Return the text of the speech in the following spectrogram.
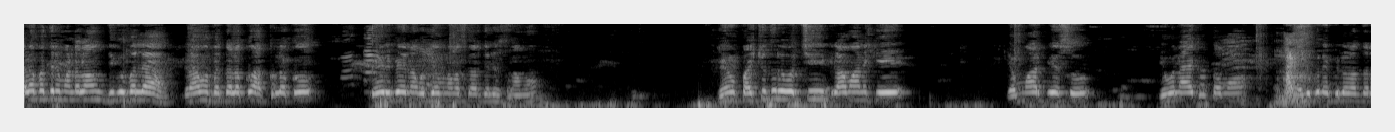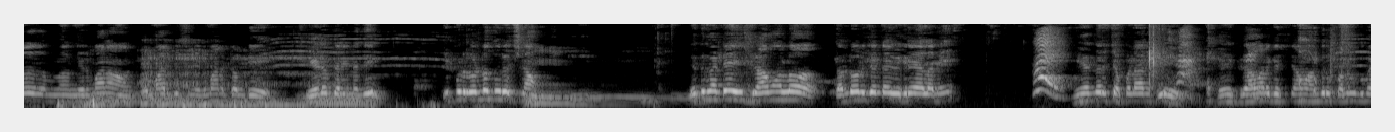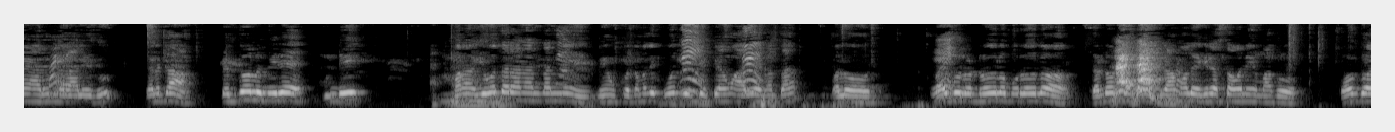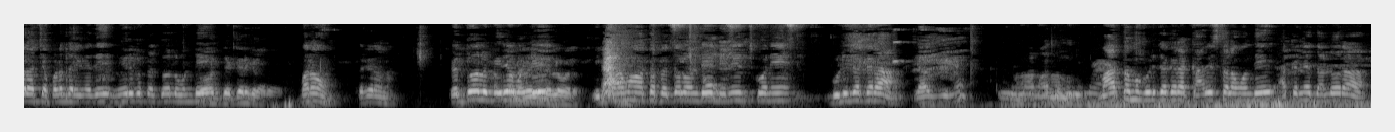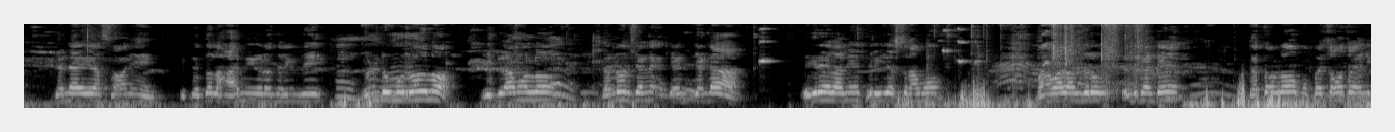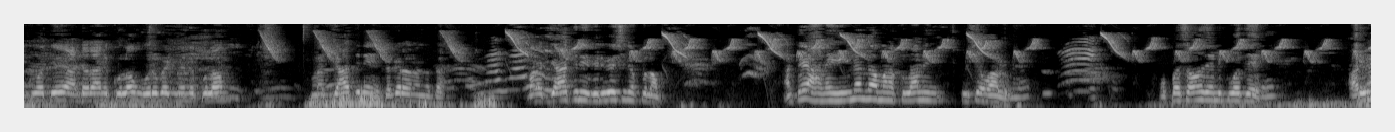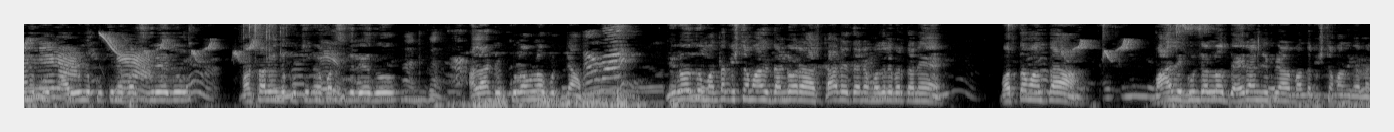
తాడపత్రి మండలం దిగుబల్లె గ్రామ పెద్దలకు అక్కులకు పేరు పేరున ఉద్యమ నమస్కారం తెలుస్తున్నాము. మేము పరిస్థితులు వచ్చి గ్రామానికి ఎంఆర్పిఎస్ యువ నాయకత్వము చదువుకునే పిల్లలందరూ నిర్మాణం ఎంఆర్పిఎస్ నిర్మాణ కమిటీ వేయడం జరిగినది. ఇప్పుడు రెండో తూరు వచ్చినాం. ఎందుకంటే ఈ గ్రామంలో దండోలు జెండా ఎగిరేయాలని మీ అందరూ చెప్పడానికి మేము గ్రామానికి వచ్చినాము. అందరూ పనులకు పోయారు రాలేదు. కనుక పెద్దోళ్ళు మీరే ఉండి మన యువతరానందరినీ మేము కొంతమంది ఫోన్ చేసి చెప్పాము ఆర్యాకంతా వాళ్ళు వైపు రెండు రోజులు మూడు రోజులు దండోలు జెండా గ్రామంలో ఎగిరేస్తామని మాకు ఫోన్ ద్వారా చెప్పడం జరిగినది. మీరు పెద్దోళ్ళు ఉండి మనం దగ్గర పెద్దోళ్ళు మీరే ఉండి ఈ గ్రామం అంతా పెద్దోళ్ళు ఉండి నిర్ణయించుకొని గుడి దగ్గర మార్తమ్మ గుడి. దగ్గర ఖాళీ స్థలం ఉంది. అక్కడనే దండోరా జెండా ఎగరేస్తామని ఈ పెద్దలు హామీ ఇవ్వడం జరిగింది. రెండు మూడు రోజులు ఈ గ్రామంలో దండోరు జెండా జెండా ఎగిరేయాలని తెలియజేస్తున్నాము. మన వాళ్ళందరూ ఎందుకంటే గతంలో ముప్పై సంవత్సరాలు ఎన్నికపోతే అంటరాని కులం ఊరు పెట్టిన కులం మన జాతిని దగ్గర అనంత మన జాతిని వెలివేసిన కులం. అంటే అనహీనంగా మన కులాన్ని చూసేవాళ్ళు. ముప్పై సంవత్సరాలు ఎన్నికపోతే అరవింద అరవింద కూర్చునే పరిస్థితి లేదు. మసాల మీద కూర్చునే పరిస్థితి లేదు. అలాంటి కులంలో పుట్టినాం. ఈరోజు మందకృష్ణ మాది దండోరా. స్టార్ట్ అయితేనే మొదలు పెడతానే. మొత్తం అంతా మాది గుండెల్లో ధైర్యాన్ని నింపినాడు మందకృష్ణ మాది గారు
